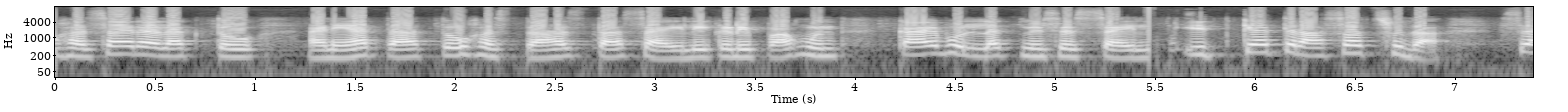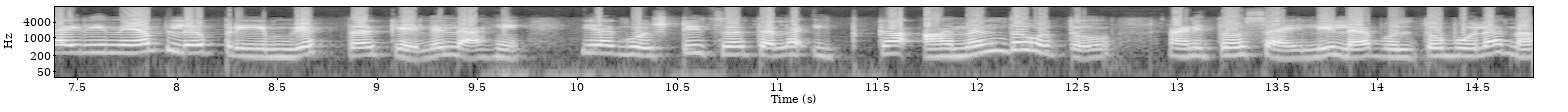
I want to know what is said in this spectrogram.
हसायला लागतो आणि आता तो हसता हसता सायलीकडे पाहून काय बोललात मिसेस सायली? इतक्या त्रासात सुद्धा सायलीने आपलं प्रेम व्यक्त केलेलं आहे. या गोष्टीचं त्याला इतका आनंद होतो आणि तो सायलीला बोलतो बोला ना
